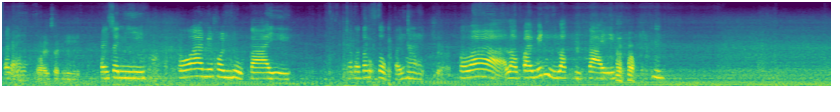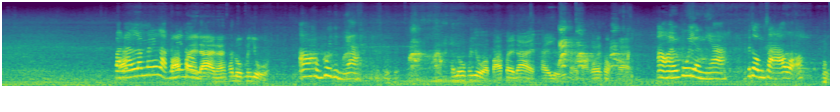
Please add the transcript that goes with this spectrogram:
ไปไหนนะไปสนีย์ไปสนีย์เพราะว่ามีคนอยู่ไกล เราก็ต้องส่งไปให้ ใช่เพราะว่าเราไปไม่ถึงหรอกอยู่ไกล ตอนนั้นเราไม่หลับป้าไม่ไปนอนได้นะ ถ้าลูกไม่อยู่ อ้าวเขาพูดอย่างเงี้ยถ้าลูกไม่อยู่อะป้าไปได้ ใครอยู่ที่ไหนป้าก็ไปส่งได้อ้าวให้พูดอย่างเงี้ยไม่ตรงเช้าเหรอสง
